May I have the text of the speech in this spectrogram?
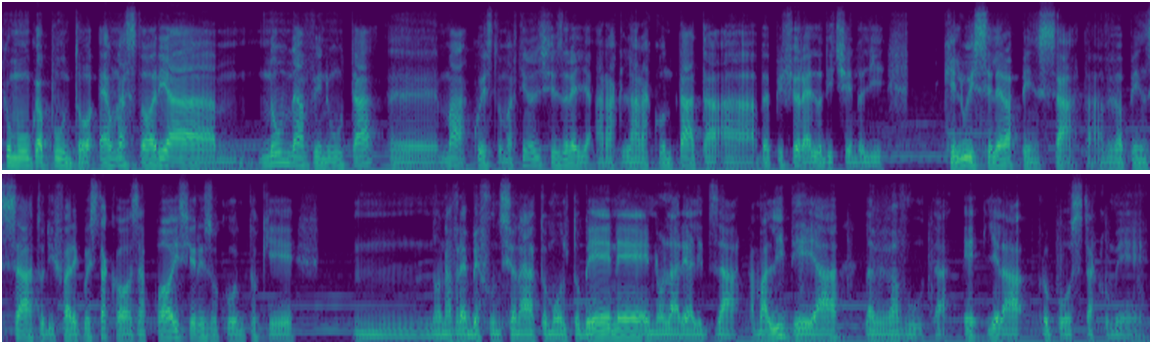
Comunque, appunto, è una storia non avvenuta, eh, ma questo Martino di Cesare l'ha raccontata a Beppe Fiorello dicendogli che lui se l'era pensata, aveva pensato di fare questa cosa, poi si è reso conto che mh, non avrebbe funzionato molto bene e non l'ha realizzata, ma l'idea l'aveva avuta e gliel'ha proposta come,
